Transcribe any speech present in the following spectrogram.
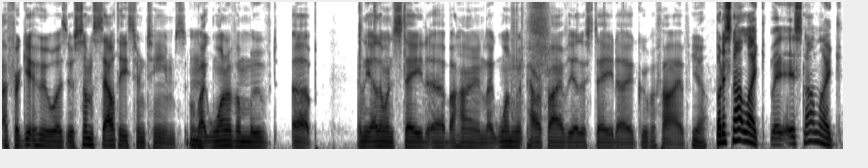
I forget who it was. It was some southeastern teams. Mm. Like one of them moved up, and the other one stayed uh, behind. Like one went Power Five, the other stayed uh, Group of Five. Yeah. But it's not like it's not like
